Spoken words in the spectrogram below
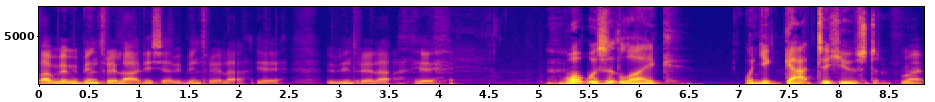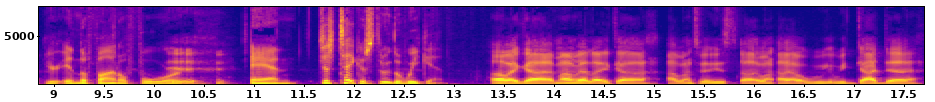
but we we've been through a lot this year. We've been through a lot. Yeah, we've been through a lot. Yeah. what was it like when you got to Houston? Right. You're in the Final Four, Yeah. and just take us through the weekend. Oh my God! I remember like uh, I went to the, uh, I went- we we got there.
